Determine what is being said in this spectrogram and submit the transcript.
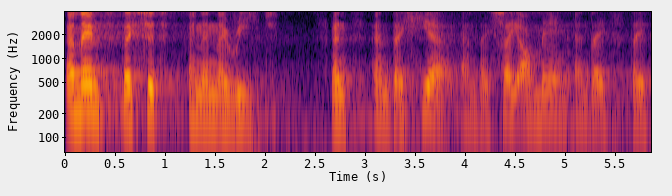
And then they sit and then they read and, and they hear and they say amen and they, they,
